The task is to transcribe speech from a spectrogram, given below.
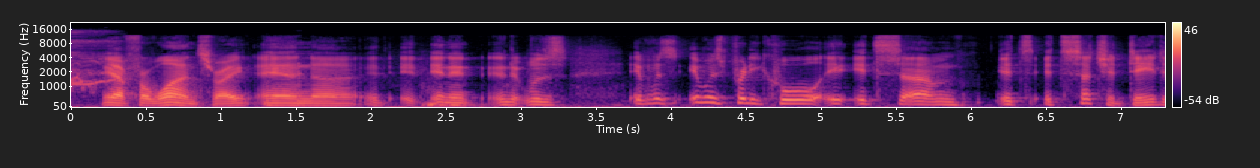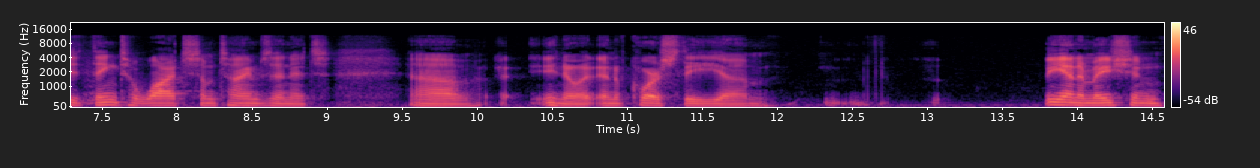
yeah, for once, right? And uh, it, it and it and it was it was it was pretty cool. It, it's um it's it's such a dated thing to watch sometimes, and it's uh, you know, and of course the um, the animation.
